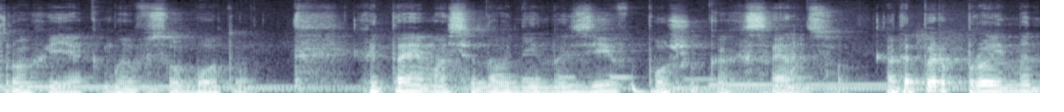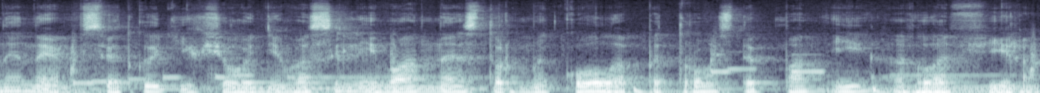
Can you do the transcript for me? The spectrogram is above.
трохи як ми в суботу. Хитаємося на одній нозі в пошуках сенсу. А тепер про іменини святкують їх сьогодні Василь, Іван, Нестор, Микола, Петро, Степан і Глафіра.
